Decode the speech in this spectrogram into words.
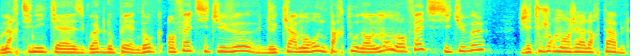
martiniquaises, guadeloupéennes. Donc en fait, si tu veux, du Cameroun partout dans le monde, en fait, si tu veux, j'ai toujours mangé à leur table.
